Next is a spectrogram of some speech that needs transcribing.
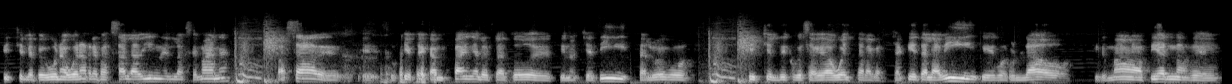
Sichel le pegó una buena repasada a Lavín en la semana pasada, de- de su jefe de campaña lo trató de pinochetista, luego Sichel dijo que se había dado vuelta la chaqueta a Lavín, que por un lado firmaba piernas de,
